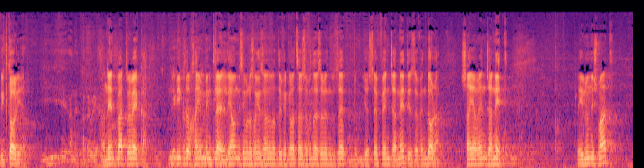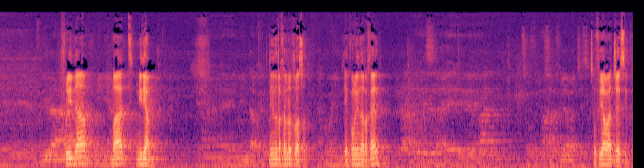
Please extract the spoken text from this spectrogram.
Victoria eh, Anet Bat Rebeca. Víctor Jaime Ben Claire. León diciembre los. Santo Yosef Ben Yosef Janet. Yosef Ben Dora. Shaya Ben Janet. Leilun Nishmat. Frida Bat Miriam. Linda Rachel Rosa. Jacob Linda Rachel. Sofía Bat Jessica.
